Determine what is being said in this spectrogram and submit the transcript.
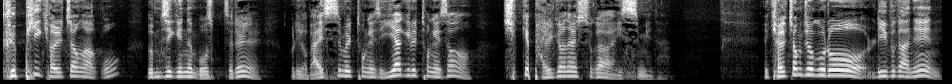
급히 결정하고 움직이는 모습들을 우리가 말씀을 통해서 이야기를 통해서 쉽게 발견할 수가 있습니다. 결정적으로 리브가는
